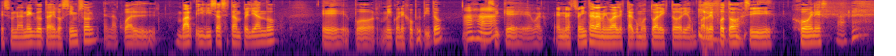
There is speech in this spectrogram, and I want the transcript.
es una anécdota de Los Simpson en la cual Bart y Lisa se están peleando eh, por mi conejo Pepito. Ajá. Así que, bueno, en nuestro Instagram igual está como toda la historia, un par de fotos así jóvenes.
